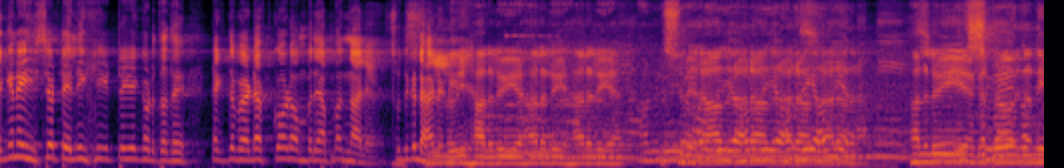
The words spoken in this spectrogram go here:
എങ്ങനെ ഈശോ ടെലിംഗ് ഹീറ്റിംഗ് കൊടുത്തത്? Take the word of God ഒമ്പത് അമ്പത്തിനാല്. ശ്രദ്ധിക്കട്ടെ ഹല്ലേലൂയ ഹല്ലേലൂയ. ഹല്ലേലൂയ ഹല്ലേലൂയ യേശുവേ ആരാധന ആരാധന ആരാധന ആരാധന ഹല്ലേലൂയ കർത്താവേ നന്ദി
